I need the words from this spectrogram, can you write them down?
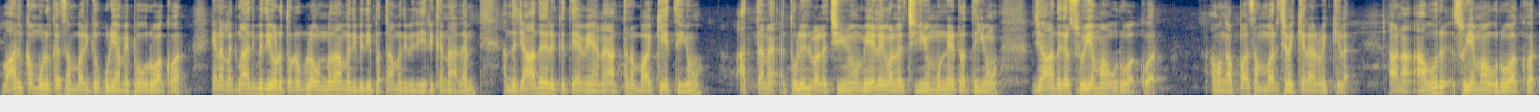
வாழ்க்கை முழுக்க சம்பாதிக்கக்கூடிய அமைப்பை உருவாக்குவார். ஏன்னா லக்னாதிபதியோட தொடர்பில் ஒன்பதாம் அதிபதி பத்தாம் அதிபதி இருக்கனால அந்த ஜாதகருக்கு தேவையான அத்தனை பாக்கியத்தையும் அத்தனை தொழில் வளர்ச்சியும் வேலை வளர்ச்சியும் முன்னேற்றத்தையும் ஜாதகர் சுயமாக உருவாக்குவார். அவங்க அப்பா சம்பாரித்து வைக்கிறார் வைக்கல. ஆனால் அவர் சுயமாக உருவாக்குவார்.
